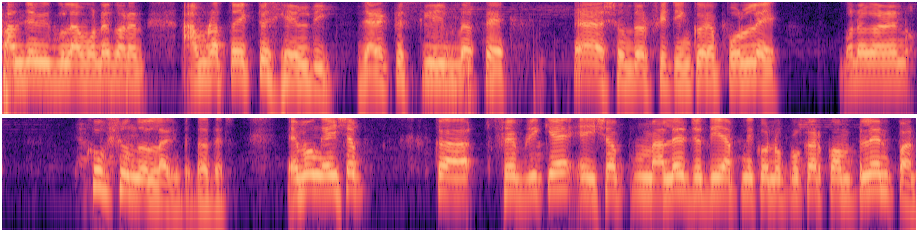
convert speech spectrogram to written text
পাঞ্জাবিগুলা, মনে করেন, আমরা তো একটু হেলদি যারা একটু স্লিম আছে হ্যাঁ সুন্দর ফিটিং করে পরলে, মনে করেন, খুব সুন্দর লাগবে তাদের। এবং এইসব ফেব্রিকে এইসব মালে যদি আপনি কোনো প্রকার কমপ্লেন পান,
